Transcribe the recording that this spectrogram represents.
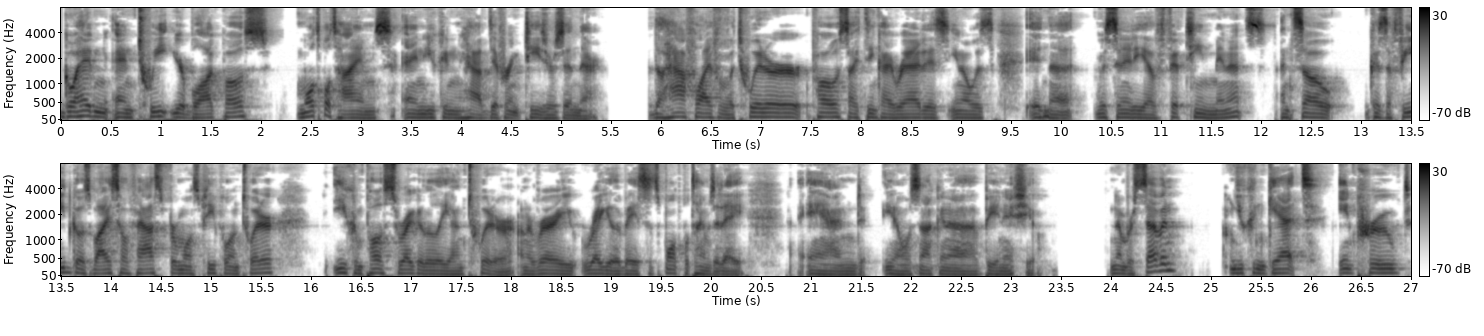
go ahead and, and tweet your blog posts multiple times and you can have different teasers in there. The half life of a Twitter post, I think I read is, you know, is in the vicinity of 15 minutes. And so because the feed goes by so fast for most people on Twitter, you can post regularly on Twitter on a very regular basis, multiple times a day, and you know it's not going to be an issue. Number seven, you can get improved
